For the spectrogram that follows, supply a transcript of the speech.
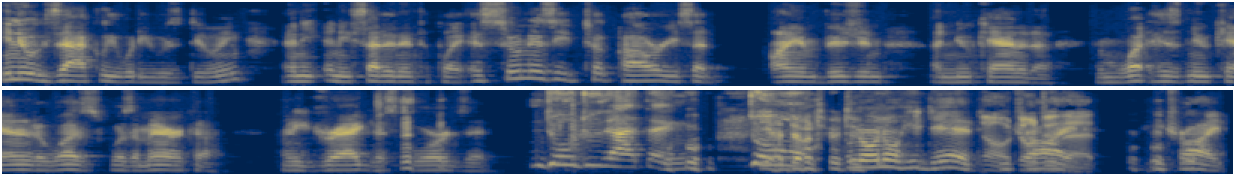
He knew exactly what he was doing, and he and he set it into play. As soon as he took power, he said, "I envision a new Canada," and what his new Canada was was America, and he dragged us towards it. Don't do that thing. Don't. yeah, don't do, do. No, no, he did. No, he don't do that. He tried,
